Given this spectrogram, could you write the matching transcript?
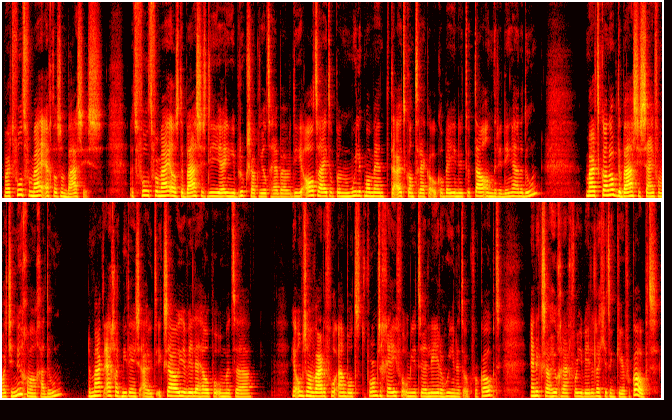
Maar het voelt voor mij echt als een basis. Het voelt voor mij als de basis die je in je broekzak wilt hebben. Die je altijd op een moeilijk moment eruit kan trekken. Ook al ben je nu totaal andere dingen aan het doen. Maar het kan ook de basis zijn van wat je nu gewoon gaat doen. Dat maakt eigenlijk niet eens uit. Ik zou je willen helpen om, het, uh, ja, om zo'n waardevol aanbod vorm te geven. Om je te leren hoe je het ook verkoopt. En ik zou heel graag voor je willen dat je het een keer verkoopt.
